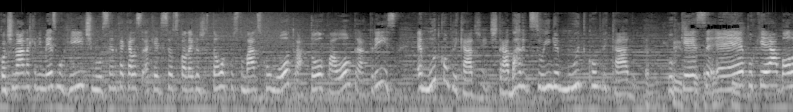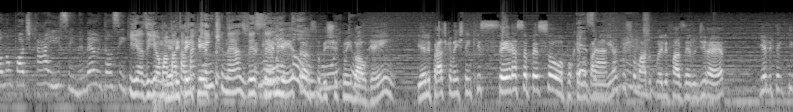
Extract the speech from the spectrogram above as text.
continuar naquele mesmo ritmo, sendo que aquelas, aqueles seus colegas estão acostumados com o outro ator, com a outra atriz, é muito complicado, gente. Trabalho de swing é muito complicado. porque difícil, é muito é, porque a bola não pode cair, você entendeu? Então, assim, E, e é uma E ele batata que quente, né? Às vezes E é ele Muito, entra muito. substituindo alguém e ele praticamente tem que ser essa pessoa, porque não tá ninguém Exatamente. acostumado com ele fazendo direto. E ele tem que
